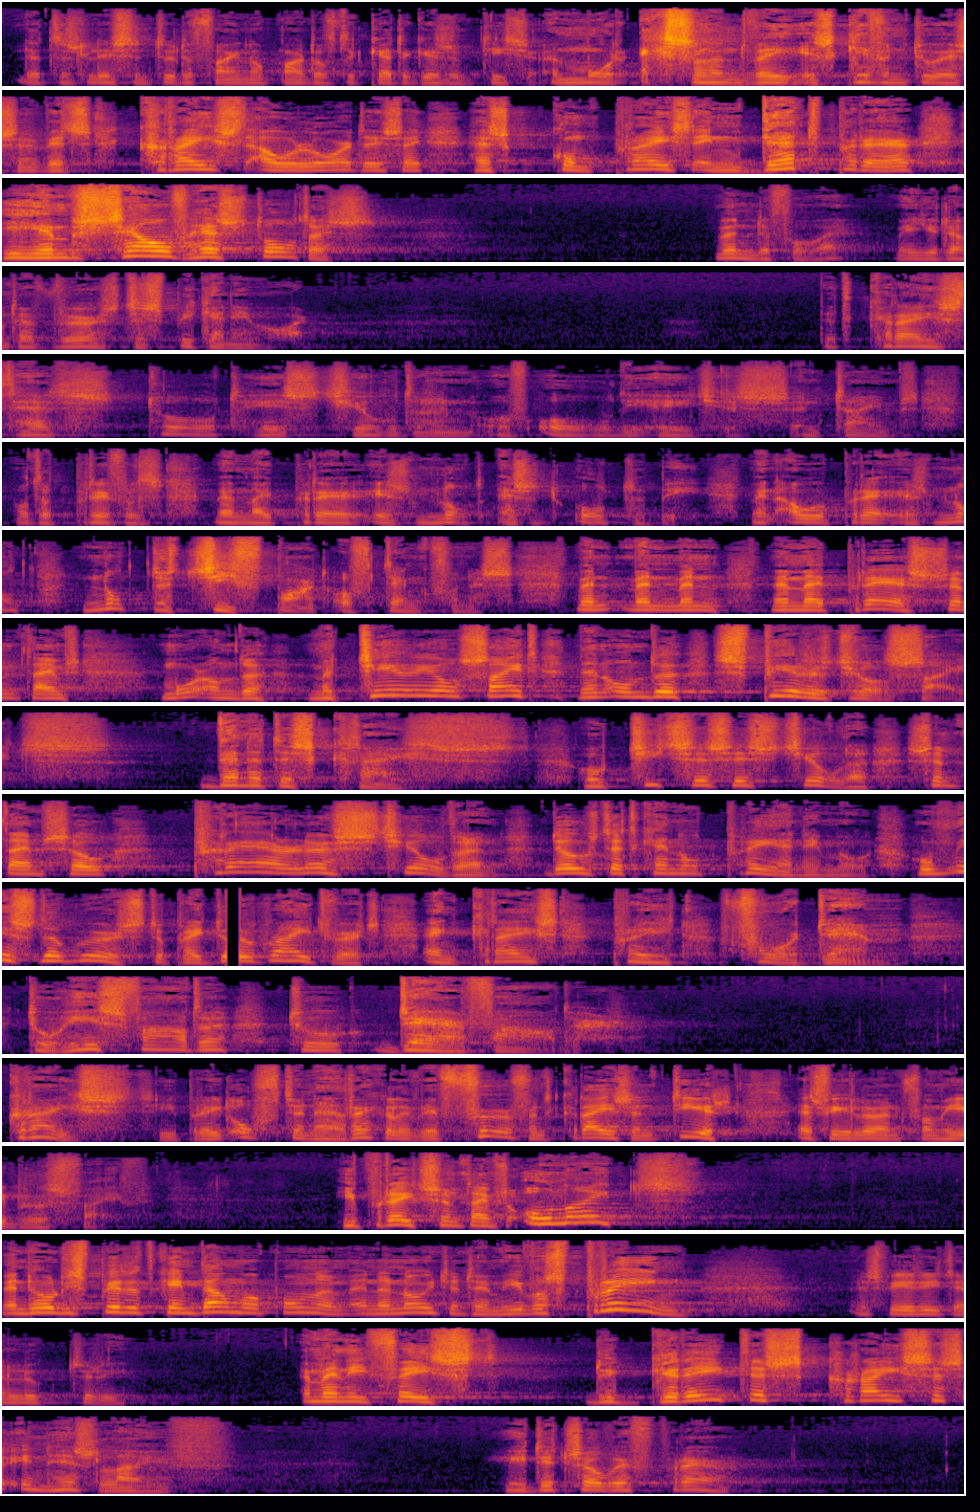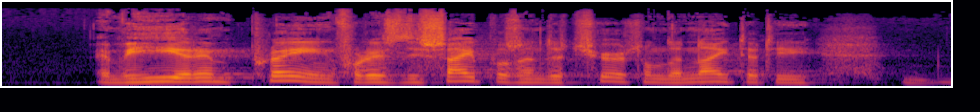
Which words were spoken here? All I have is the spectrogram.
Let us listen to the final part of the Catechism teaching. A more excellent way is given to us, eh, which Christ our Lord, they say, has comprised in that prayer he himself has taught us. Wonderful, eh? When you don't have words to speak anymore. That Christ has taught his children of all the ages and times. What a privilege when my prayer is not as it ought to be. When our prayer is not, not the chief part of thankfulness. When, when, when, when my prayer is sometimes more on the material side than on the spiritual side. Then it is Christ who teaches his children, sometimes so prayerless children, those that cannot pray anymore, who miss the words to pray, the right words. And Christ prayed for them, to his Father, to their Father. Christ, he prayed often and regularly with fervent cries and tears, as we learned from Hebrews 5. He prayed sometimes all night. When the Holy Spirit came down upon him and anointed him, he was praying, as we read in Luke 3. And when he faced the greatest crisis in his life, he did so with prayer. And we hear him praying for his disciples and the church on the night that he,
